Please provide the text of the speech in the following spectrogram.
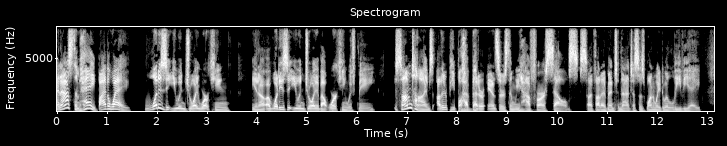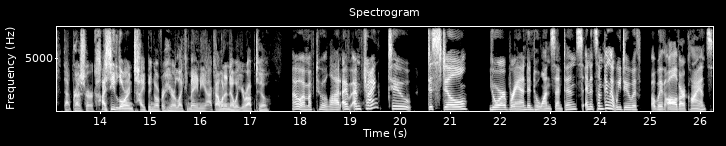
and ask them, hey, by the way, what is it you enjoy working? You know, uh, what is it you enjoy about working with me? sometimes other people have better answers than we have for ourselves. So I thought I'd mention that just as one way to alleviate that pressure. I see Lauren typing over here like a maniac. I want to know what you're up to. Oh, I'm up to a lot. i I'm trying to distill your brand into one sentence, and it's something that we do with with all of our clients.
